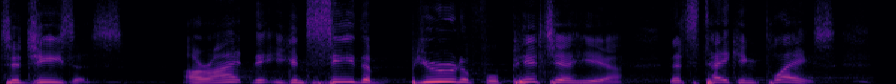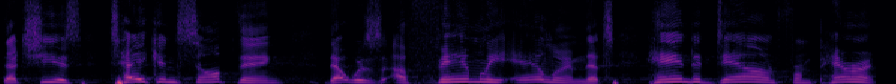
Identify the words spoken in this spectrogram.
to Jesus. All right? That You can see the beautiful picture here that's taking place. That she has taken something that was a family heirloom that's handed down from parent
